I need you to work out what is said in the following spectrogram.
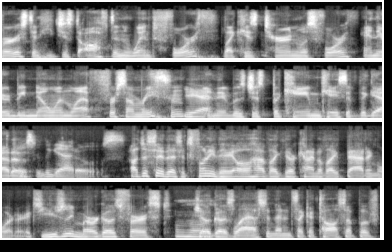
first, and he just often went fourth. Like his turn was fourth, and there would be no one left for some reason. Yeah. and it was just became case of the Gattos. Case of the gattos. I'll just say this. It's funny. They all have like their kind of like batting order. It's usually Murr goes 1st Mhm. Joe goes last, and then it's like a toss up of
